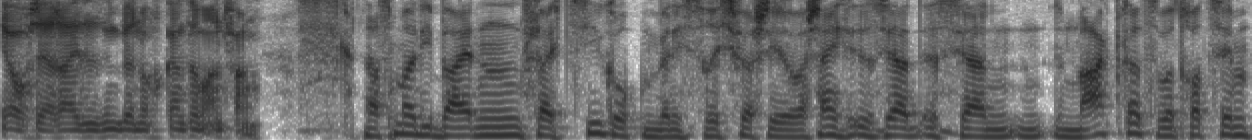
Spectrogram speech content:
ja, auf der Reise sind wir noch ganz am Anfang. Lass mal die beiden vielleicht Zielgruppen, wenn ich es richtig verstehe. Wahrscheinlich ist es ja, ist ja ein, Marktplatz, aber trotzdem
